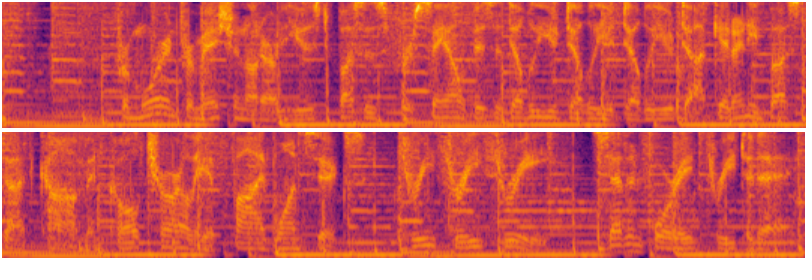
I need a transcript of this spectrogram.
For more information on our used buses for sale visit www.getanybus.com and call Charlie at 516-333-7483 today.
